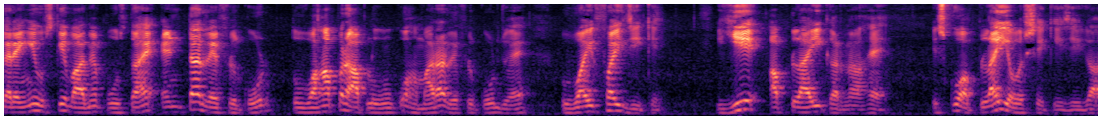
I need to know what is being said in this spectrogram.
करेंगे, उसके बाद में पूछता है एंटर रेफरल कोड तो वहाँ पर आप लोगों को हमारा रेफरल कोड जो है वाईफाई जी के ये अप्लाई करना है। इसको अप्लाई अवश्य कीजिएगा।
